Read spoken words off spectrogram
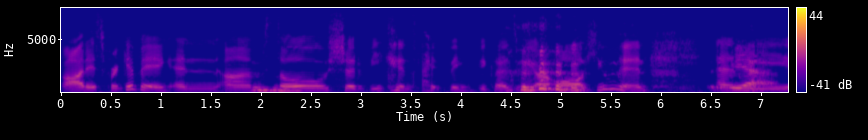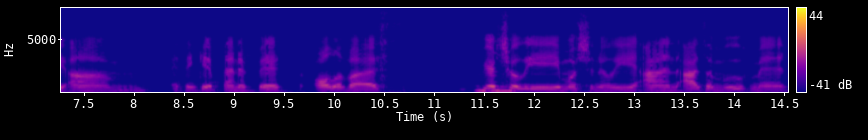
God is forgiving, and um, Mhm. so should vegans, I think, because we are all human, and Yeah. we, um, I think it benefits all of us Mhm. spiritually, emotionally, and as a movement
